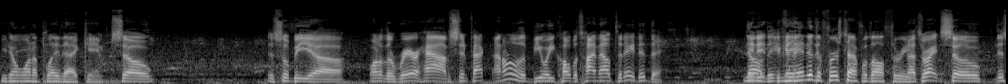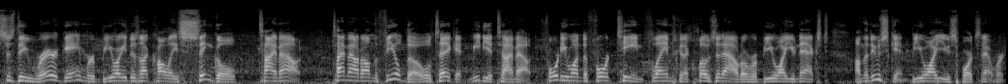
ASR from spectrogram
you don't want to play that game. So this will be uh, one of the rare halves. In fact, I don't know that BYU called the timeout today, did they? No, they, they, they ended the first half with all three. That's right. So this is the rare game where BYU does not call a single timeout. Timeout on the field, though. We'll take it. Media timeout. 41 to 14. Flames going to close it out over BYU next on the Nu Skin, BYU Sports Network.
